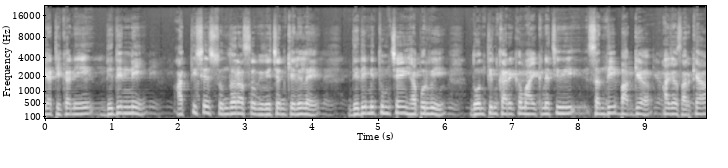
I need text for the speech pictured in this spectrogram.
या ठिकाणी दिदींनी अतिशय सुंदर असं विवेचन केलेलं आहे. दिदी मी तुमचे ह्यापूर्वी दोन तीन कार्यक्रम ऐकण्याची संधी भाग्य माझ्यासारख्या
